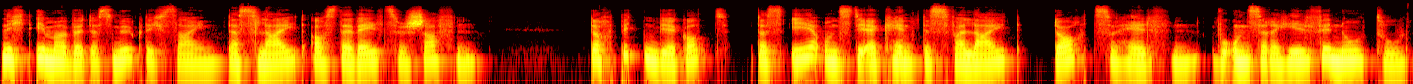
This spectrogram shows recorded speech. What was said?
Nicht immer wird es möglich sein, das Leid aus der Welt zu schaffen, doch bitten wir Gott, dass er uns die Erkenntnis verleiht, dort zu helfen, wo unsere Hilfe Not tut.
